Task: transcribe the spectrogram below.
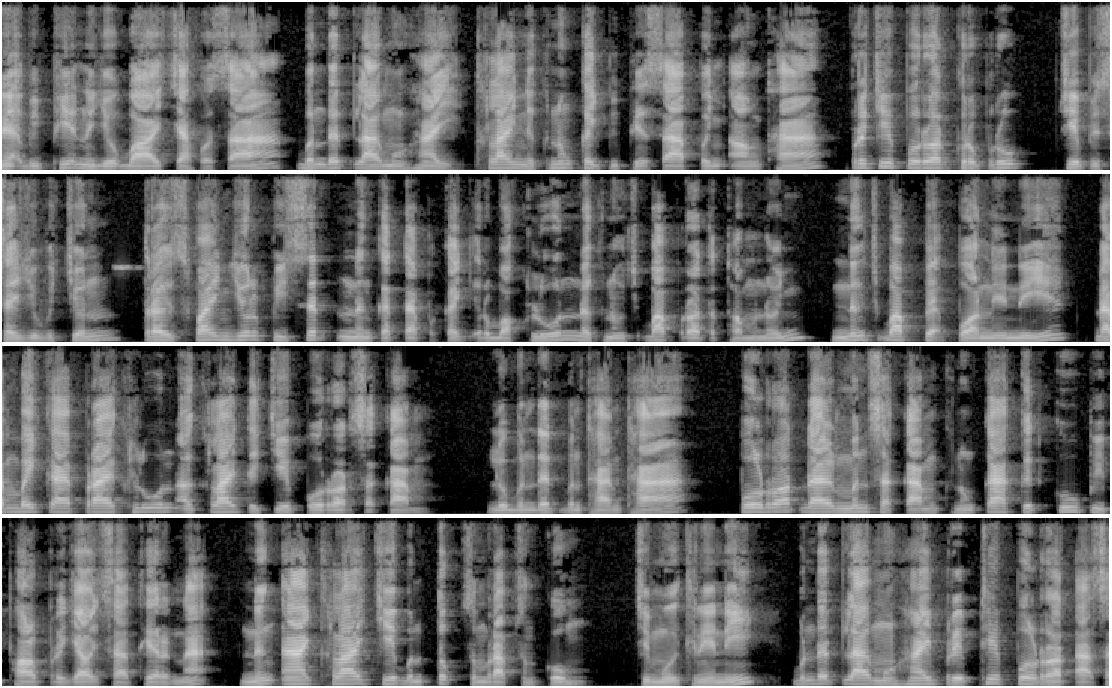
អ្នកវិភាគនយោបាយចាស់ភាសាបណ្ឌិតឡាវម៉ុងហៃថ្លែងនៅក្នុងកិច្ចពិភាក្សាពេញអង្គថាប្រជាពលរដ្ឋគ្រប់រូប ជាពិសេសយុវជនត្រូវស្វែងយល់ពីសិទ្ធិនិងកាតព្វកិច្ចរបស់ខ្លួននៅក្នុងច្បាប់រដ្ឋធម្មនុញ្ញនិងច្បាប់ពាក់ព័ន្ធនានាដើម្បីកែប្រែខ្លួនឲ្យក្លាយទៅជាពលរដ្ឋសកម្មលោកបណ្ឌិតបន្ថែមថាពលរដ្ឋដែលមិនសកម្មក្នុងការគិតគូរពីផលប្រយោជន៍សាធារណៈនឹងអាចក្លាយជាបន្ទុកសម្រាប់សង្គមជាមួយគ្នានេះបណ្ឌិតឡាវម៉ុងហៃប្រៀបធៀបពលរដ្ឋអស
